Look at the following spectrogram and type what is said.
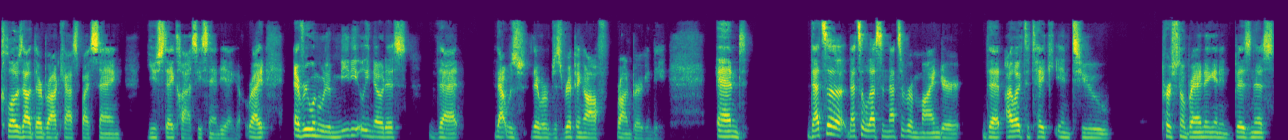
close out their broadcast by saying, "You stay classy, San Diego," right? Everyone would immediately notice that that was they were just ripping off Ron Burgundy, and that's a that's a lesson that's a reminder that i like to take into personal branding and in business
